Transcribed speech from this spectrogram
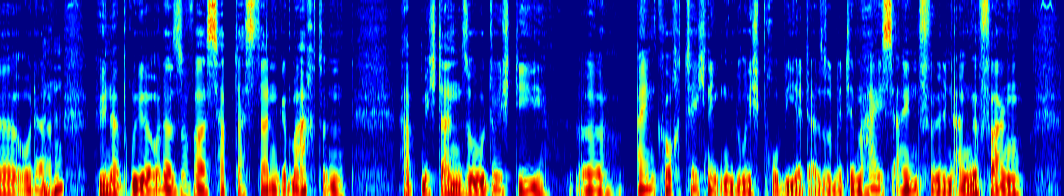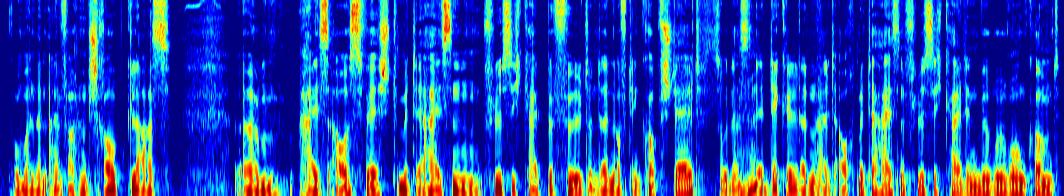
äh, äh oder mhm. Hühnerbrühe oder sowas, habe das dann gemacht und habe mich dann so durch die äh, Einkochtechniken durchprobiert, also mit dem heiß einfüllen angefangen, wo man dann einfach ein Schraubglas ähm, heiß auswäscht, mit der heißen Flüssigkeit befüllt und dann auf den Kopf stellt, so dass mhm. der Deckel dann halt auch mit der heißen Flüssigkeit in Berührung kommt.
